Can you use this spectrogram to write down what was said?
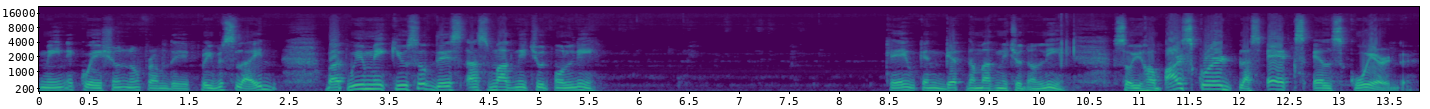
main equation no, from the previous slide, but we make use of this as magnitude only okay we can get the magnitude only. So you have r squared plus x l squared.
